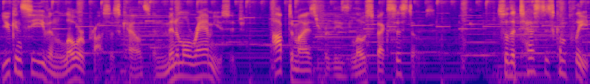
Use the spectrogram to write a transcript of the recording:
you can see even lower process counts and minimal RAM usage, optimized for these low-spec systems. So the test is complete,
